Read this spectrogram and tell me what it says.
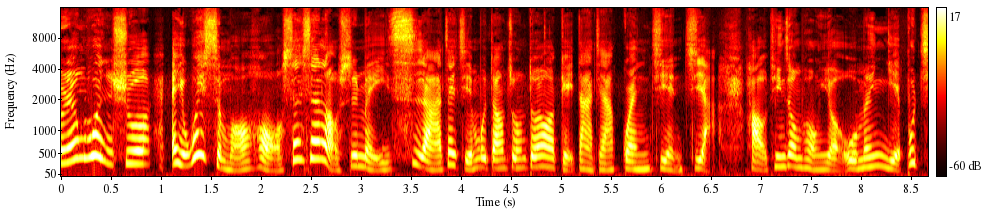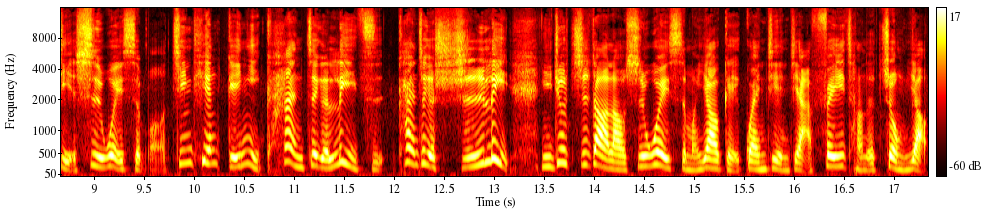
人问说：“哎，为什么吼珊珊老师每一次啊，在节目当中都要给大家关键价？”好，听众朋友，我们也不解释为什么，今天给你看这个例子，看这个实例，你就知道老师为什么要给关键价，非常的重要。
